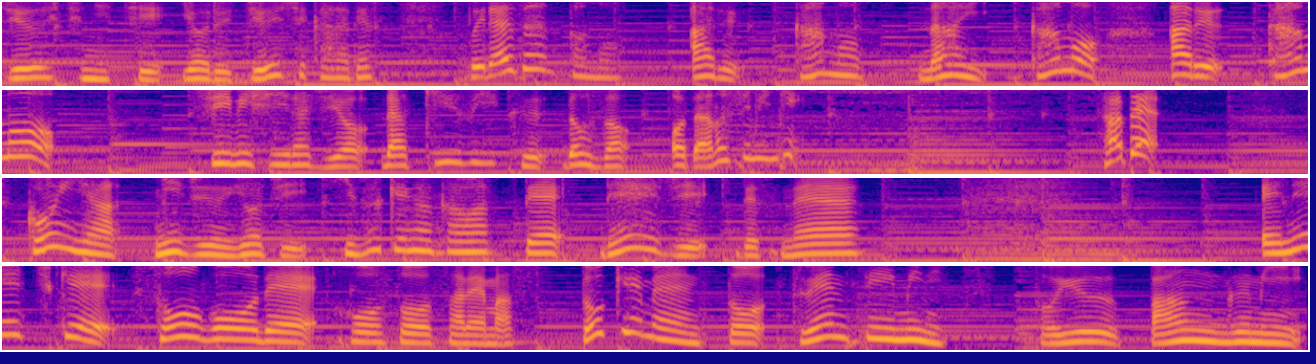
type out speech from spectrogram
17日夜10時からです。プレゼントもあるかもないかも。あるかも。CBC ラジオラッキーウィークどうぞ。お楽しみに。さて今夜24時日付が変わって0時ですね。NHK 総合で放送されます。ドキュメント20ミニッツという番組。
